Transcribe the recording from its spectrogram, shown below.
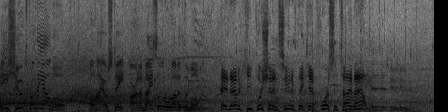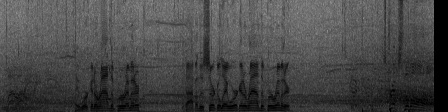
He shoots from the elbow. Ohio State are on a nice little run at the moment. Hey, they gotta keep pushing and seeing if they can't force a timeout. They work it around the perimeter. Top of the circle, they work it around the perimeter. Strips the ball.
